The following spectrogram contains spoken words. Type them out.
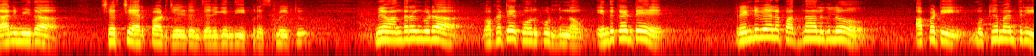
దాని మీద చర్చ ఏర్పాటు చేయడం జరిగింది ఈ ప్రెస్ మీట్. మేమందరం కూడా ఒకటే కోరుకుంటున్నాం. ఎందుకంటే రెండు వేల పద్నాలుగులో అప్పటి ముఖ్యమంత్రి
